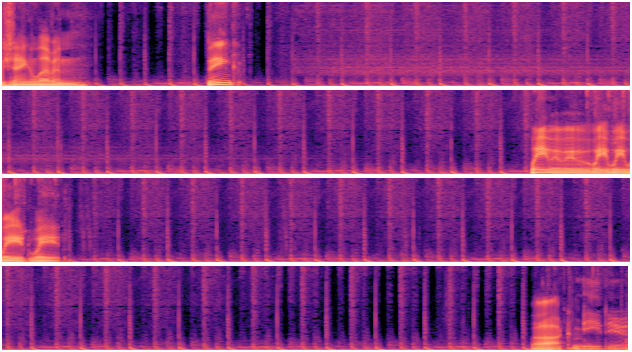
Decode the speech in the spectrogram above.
Should hang 11. Think. Wait, wait, wait, wait, wait, wait, wait. Fuck me, dude.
